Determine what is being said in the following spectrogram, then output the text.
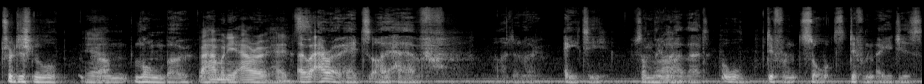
traditional Yeah. um, long bow. But how many arrowheads? Oh, arrowheads, I have, I don't know, 80, something Right. like that. All different sorts, different ages.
